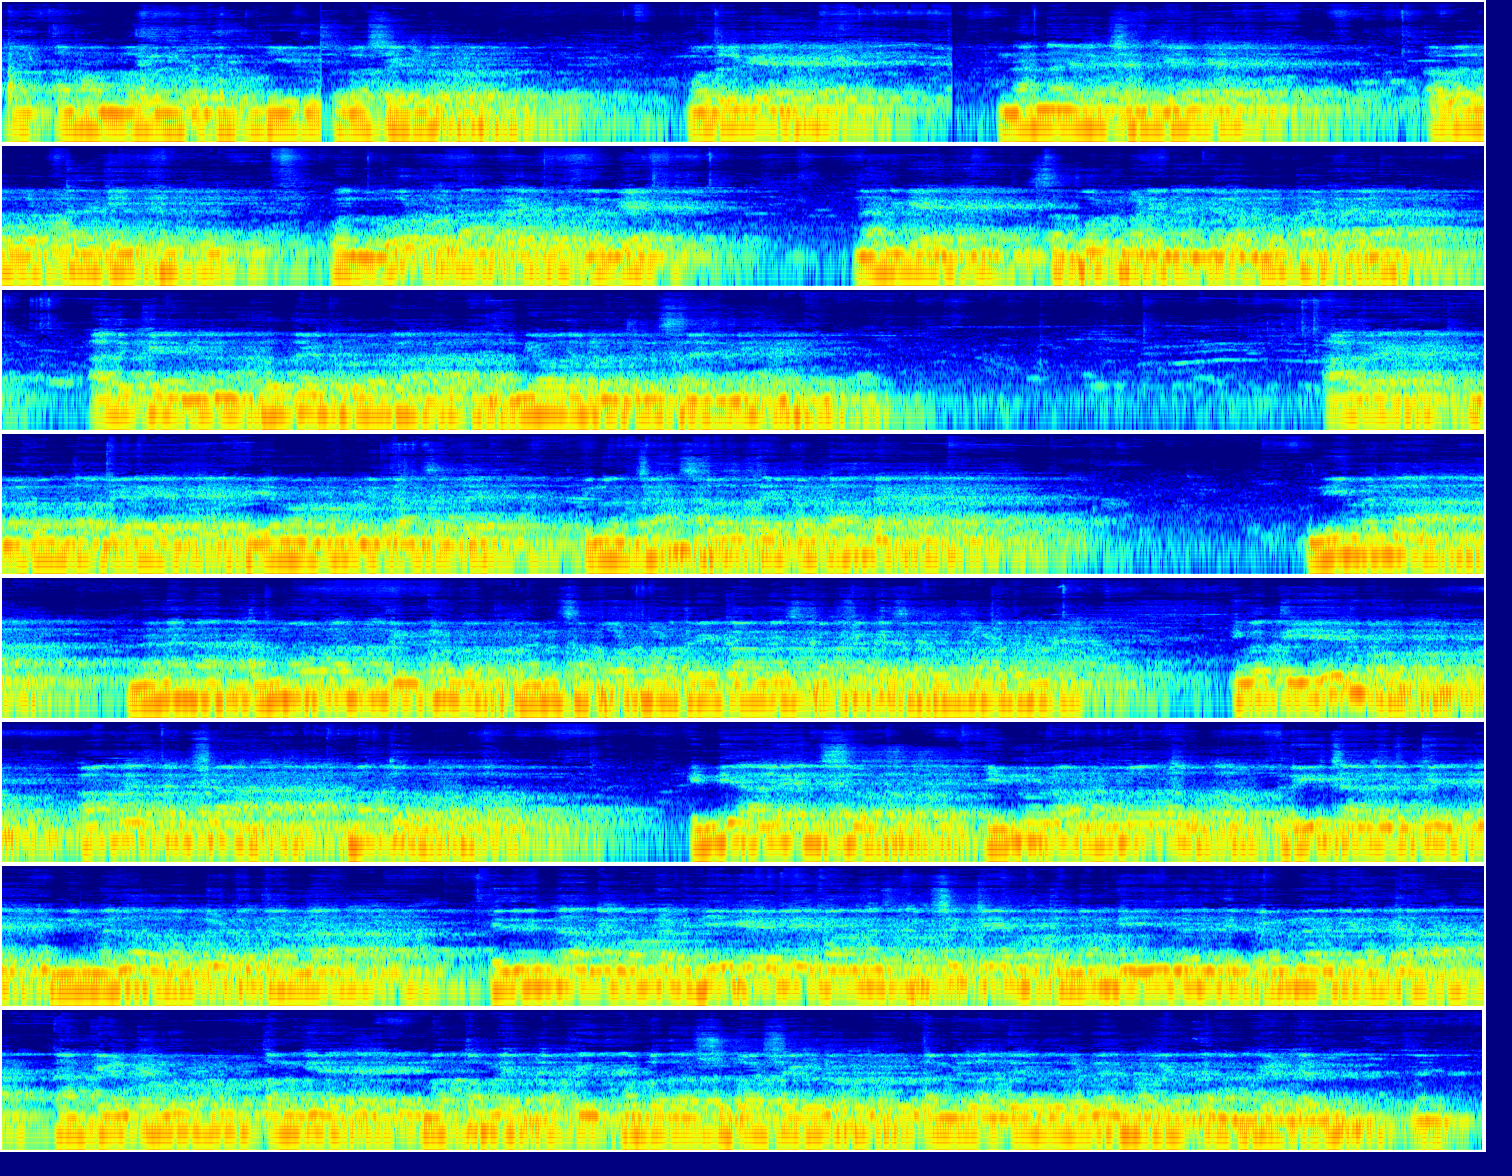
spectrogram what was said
ತಮಾಮ್ ಈದ್ ಶುಭಾಶಯಗಳು. ಮೊದಲಿಗೆ ನನ್ನ ಎಲೆಕ್ಷನ್ಗೆ ಅವೆಲ್ಲ ಒಟ್ಟಾಗಿ ಒಂದು ಓಟ್ ಕೂಡ ಕಡೆ ಹೋಗ್ದಂಗೆ ನನಗೆ ಸಪೋರ್ಟ್ ಮಾಡಿ ನನಗೆಲ್ಲ ಓಟ್ ಹಾಕಿದ್ದೀರ? ಅದಕ್ಕೆ ನನ್ನ ಹೃದಯಪೂರ್ವಕ ಧನ್ಯವಾದಗಳನ್ನು ತಿಳಿಸ್ತಾ ಇದ್ದೀನಿ. ಆದರೆ ಭಗವಂತ ಬೇರೆ ಏನೋ ಅನ್ಕೊಂಡಿದ್ದ ಅನ್ಸುತ್ತೆ. ಇನ್ನೊಂದು ಚಾನ್ಸ್ ಬರುತ್ತೆ ಬಟ್ ಆದ್ರೆ ನೀವೆಲ್ಲ ನನ್ನನ್ನ ತಮ್ಮವನ್ನ ತಿಳ್ಕೊಂಡು ನನ್ನ ಸಪೋರ್ಟ್ ಮಾಡಿದ್ರಿ, ಕಾಂಗ್ರೆಸ್ ಪಕ್ಷಕ್ಕೆ ಸಪೋರ್ಟ್ ಮಾಡಿದ್ರಿ. ಇವತ್ತು ಏನು ಕಾಂಗ್ರೆಸ್ ಪಕ್ಷ ಮತ್ತು ಇಂಡಿಯಾ ಅಲಯನ್ಸ್ ಇನ್ನೂರ ಮೂವತ್ತು ರೀಚ್ ಆಗೋದಕ್ಕೆ ನಿಮ್ಮೆಲ್ಲರ ಒಗ್ಗಟ್ಟು ಕಾರಣ. ಇದರಿಂದ ನಿಮ್ಮ ಒಗ್ಗಟ್ಟು ಹೀಗೆ ಇರಲಿ, ಕಾಂಗ್ರೆಸ್ ಪಕ್ಷಕ್ಕೆ ಮತ್ತು ನಮಗೆ ಈ ರೀತಿ ಬೆಂಬಲ ಇರಲಿ ಅಂತ ಕೇಳ್ಕೊಂಡು ತಮಗೆ ಮತ್ತೊಮ್ಮೆ ಬಕ್ರೀದ್ ಹಬ್ಬದ ಶುಭಾಶಯಗಳು ತಮ್ಮೆಲ್ಲ ದೇವರು ಒಳ್ಳೆಯ ಅಂತ ನಾನು ಕೇಳ್ತೇನೆ.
